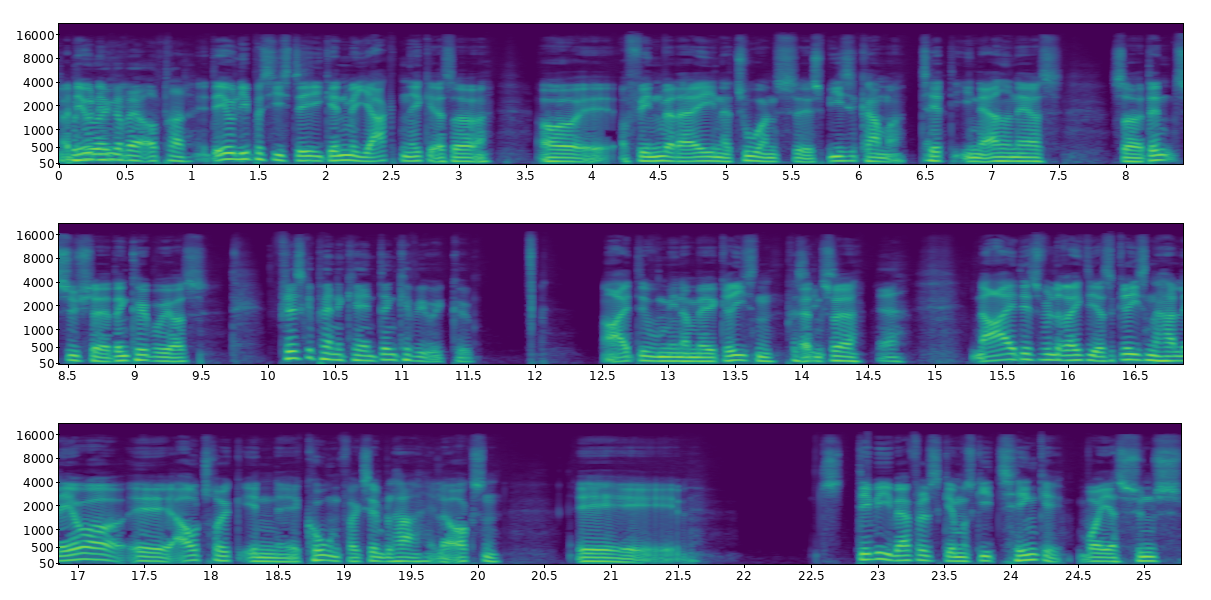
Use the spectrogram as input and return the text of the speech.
Det, det er jo jo ikke nemlig- at være opdræt. Det er jo lige præcis det igen med jagten, ikke? Altså at, øh, at finde, hvad der er i naturens øh, spisekammer tæt ja. i nærheden af os. Så den synes jeg, den køber vi også. Flæskepandekagen, den kan vi jo ikke købe. Nej, det du mener med grisen. Præcis. Er den svær? Ja. Nej, det er selvfølgelig rigtigt. Altså grisen har lavere øh, aftryk end øh, koen for eksempel har, eller oksen. Øh, det vi i hvert fald skal måske tænke, hvor jeg synes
